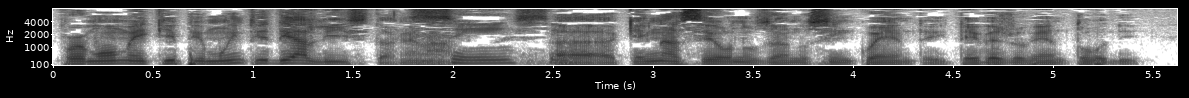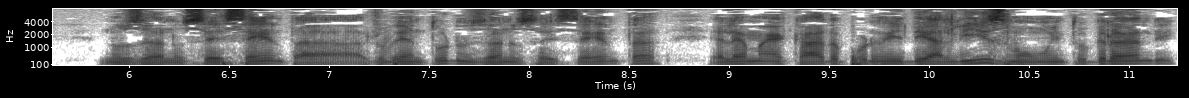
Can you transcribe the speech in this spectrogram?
formou uma equipe muito idealista, né, Renato? Sim, sim. Ah, quem nasceu nos anos 50 e teve a juventude nos anos 60, a juventude dos anos 60, ela é marcada por um idealismo muito grande,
